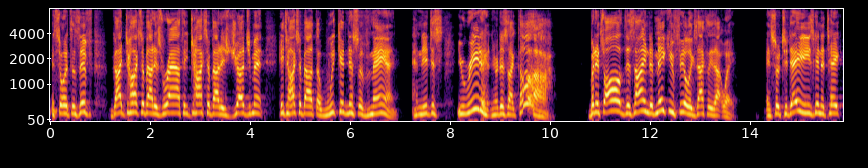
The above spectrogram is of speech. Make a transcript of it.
and so it's as if God talks about his wrath, he talks about his judgment, he talks about the wickedness of man. And you just, you read it and you're just like, ah. But it's all designed to make you feel exactly that way. And so today he's going to take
